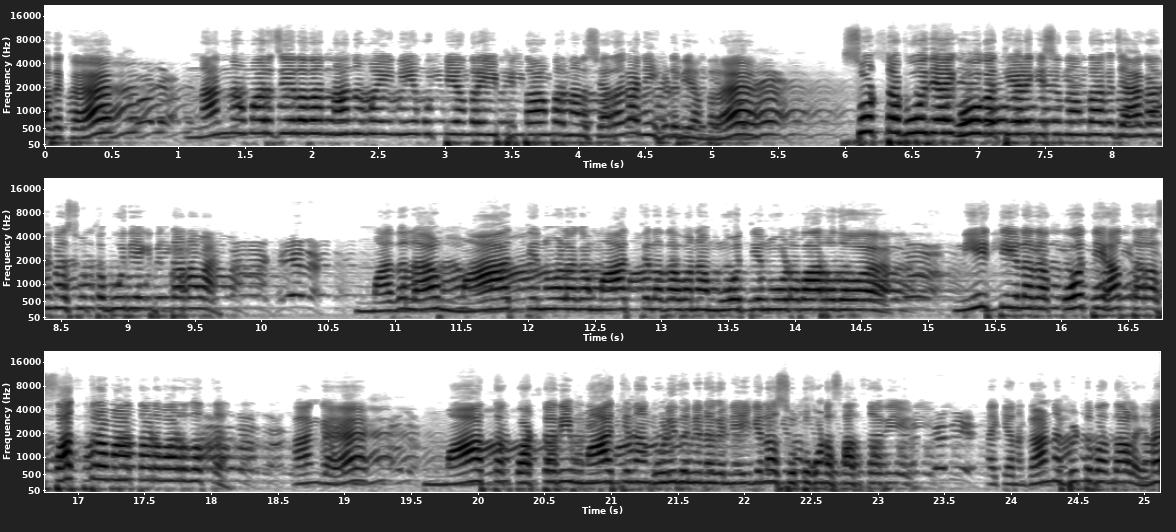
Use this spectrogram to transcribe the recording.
ಅದಕ್ಕ, ನನ್ನ ಮರ್ಜಿ ಇಲ್ಲದ ನನ್ನ ಮೈ ನೀ ಮುಟ್ಟಿ ಅಂದ್ರೆ, ಈ ಪಿತಾಂಬರ ನನ್ನ ಶರಗ ನೀ ಹಿಡಿದಿ ಅಂದ್ರ, ಸುಟ್ಟ ಬೂದಿಯಾಗಿ ಹೋಗತ್ ಹೇಳಿಕಿಸಿಂದ ಅಂದಾಗ ಜಾಗದ ಮೇಲೆ ಸುಟ್ಟ ಬೂದಿಯಾಗಿ ಬಿದ್ದಾನವ. ಮೊದಲ ಮಾತಿನೊಳಗ ಮಾತಿಲ್ಲದವನ ಮೋತಿ ನೋಡಬಾರದು. ನೀತಿ ಇಲ್ಲದ ಕೋತಿ ಹತ್ತರ ಸತ್ರ ಮಾತಾಡಬಾರದತ್ತ. ಹಂಗ ಮಾತ ಕೊಟ್ಟದಿ, ಮಾತಿನ ಉಳಿದ ನಿನಗ ನೇಗಿಲ್ಲ ಸುಟ್ಟುಕೊಂಡ ಸತ್ತದಿ. ಆಕೆನ ಗಣ್ಣ ಬಿಟ್ಟು ಬಂದಾಳ ಏನ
